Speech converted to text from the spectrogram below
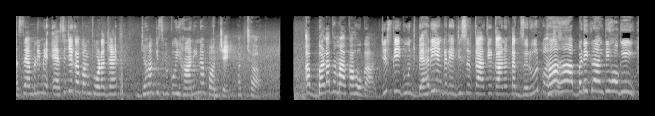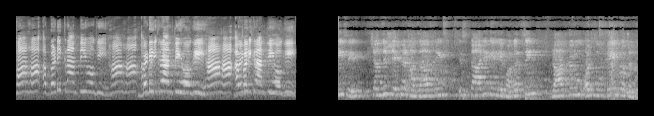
असेंबली में ऐसी जगह बम फोड़ा जाए जहाँ किसी को कोई हानि ना पहुँचे। अच्छा। अब बड़ा धमाका होगा जिसकी गूंज बहरी अंग्रेज़ी सरकार के कानों तक ज़रूर पहुँचे। हाँ हाँ अब बड़ी क्रांति होगी। हाँ हाँ अब बड़ी क्रांति होगी। हाँ हाँ बड़ी क्रांति होगी। हाँ हाँ अब बड़ी क्रांति होगी। से चंद्रशेखर आज़ाद ने इस कार्य के लिए भगत सिंह, राजगुरु और सुखदेव को चुना।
